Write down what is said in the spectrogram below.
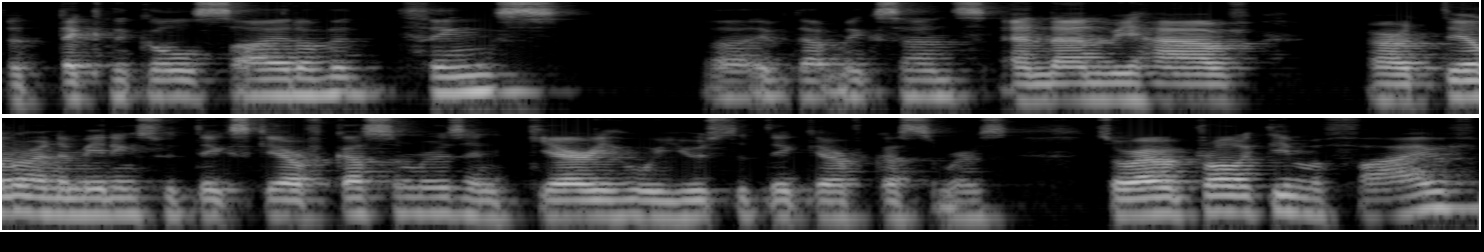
the technical side of it things uh, if that makes sense. And then we have our taylor in the meetings who takes care of customers and Gary who used to take care of customers. So we have a product team of five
